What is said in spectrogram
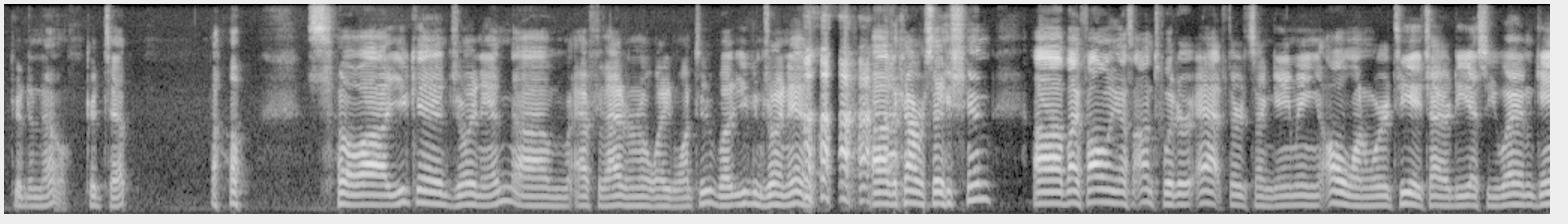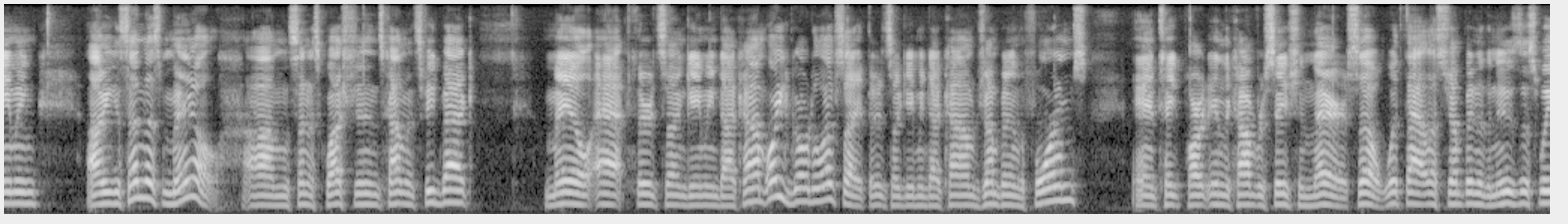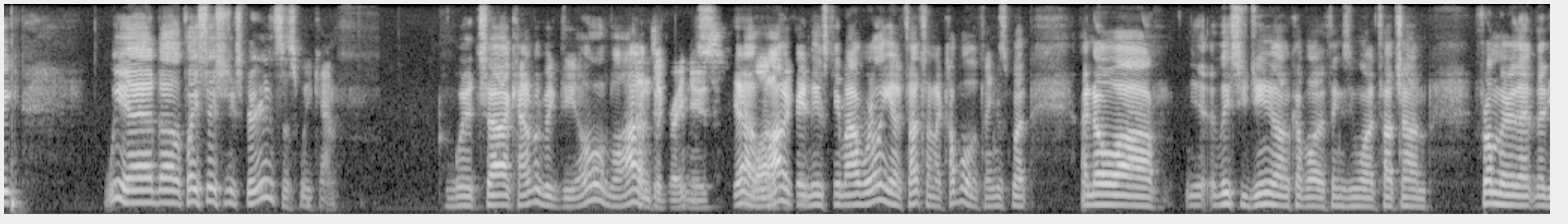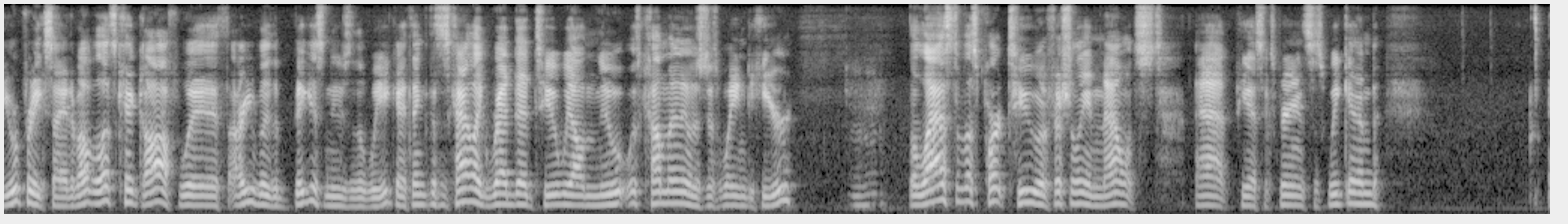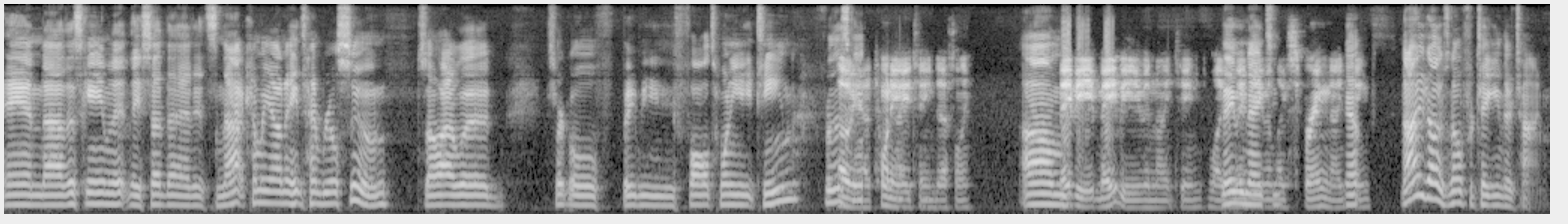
Good to know. Good tip. so uh, you can join in. Um, after that, I don't know why you'd want to, but you can join in. uh, the conversation uh, by following us on Twitter at Third Sun Gaming, all one word, T H I R D S U N Gaming. Uh, you can send us mail, um, send us questions, comments, feedback, mail at thirdsungaming.com, or you can go to the website, thirdsungaming.com, jump into the forums, and take part in the conversation there. So, with that, let's jump into the news this week. We had uh, the PlayStation Experience this weekend which uh, kind of a big deal. A lot Tons of of great news. Yeah, a lot, of great news came out. We're only going to touch on a couple of things, but I know uh, at least Eugene, you have a couple other things you want to touch on from there that, that you were pretty excited about. But let's kick off with arguably the biggest news of the week. I think this is kind of like Red Dead 2. We all knew it was coming. It was just waiting to hear. Mhm. The Last of Us Part 2 officially announced at PS Experience this weekend. And uh, this game, they- they said that it's not coming out anytime real soon. So I would circle maybe fall 2018 for this game. Oh game. yeah, 2018 definitely. Um, Maybe maybe even 19. Like Maybe maybe, 19. even like spring 19. Naughty Dog's known for taking their time.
